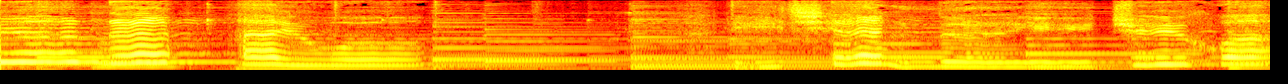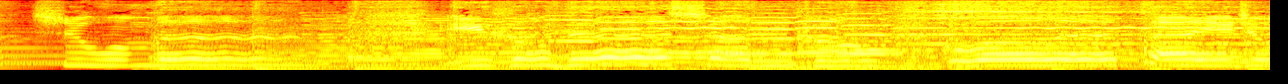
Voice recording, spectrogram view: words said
远的爱我。以前的一句话是我们以后的伤口过了太久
